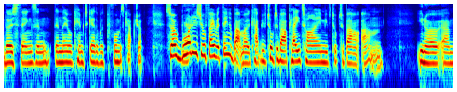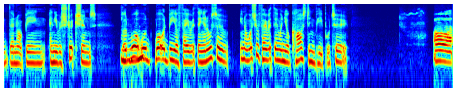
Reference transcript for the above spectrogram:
those things. And then they all came together with performance capture. So, what yeah. is your favorite thing about mocap? You've talked about playtime. You've talked about um, you know um, there not being any restrictions. But mm-hmm. what would what would be your favorite thing? And also, you know, what's your favorite thing when you're casting people too? Oh,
